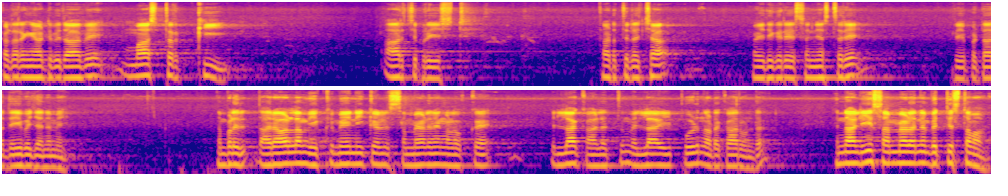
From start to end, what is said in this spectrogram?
കടറങ്ങാട്ട് പിതാവെ മാസ്റ്റർ കീ ആർച്ച് പ്രീസ്റ്റ് തടത്തിലച്ച വൈദികരെ സന്യസ്തരെ പ്രിയപ്പെട്ട ദൈവജനമേ. നമ്മൾ ധാരാളം എക്യുമേനിക്കൽ സമ്മേളനങ്ങളൊക്കെ എല്ലാ കാലത്തും എല്ലാ ഇപ്പോഴും നടക്കാറുണ്ട്. എന്നാൽ ഈ സമ്മേളനം വ്യത്യസ്തമാണ്.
